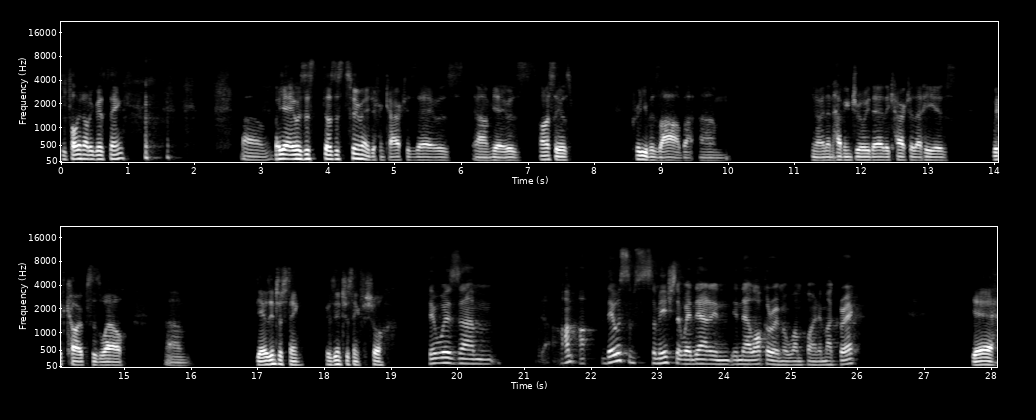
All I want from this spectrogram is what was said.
which is probably not a good thing. um, but yeah, it was just there was just too many different characters there. It was um, yeah, it was honestly it was pretty bizarre, but um, you know, and then having Drewy there, the character that he is with Copes as well. Um, yeah, it was interesting. It was interesting for sure. There was um, I'm, uh, there was some some ish that went down in in that locker room at one point. Am I correct? Yeah.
